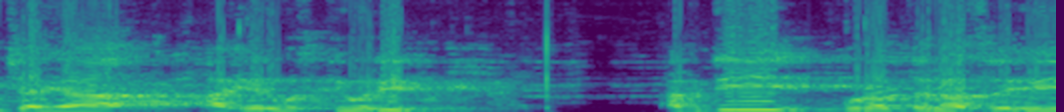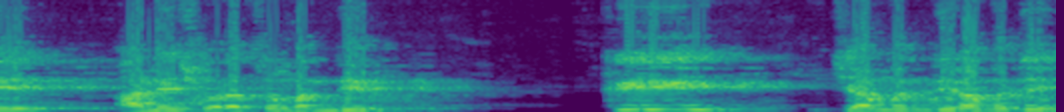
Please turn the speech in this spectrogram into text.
आमच्या या आहेर वस्तीवरील अगदी पुरातन असं हे आनेश्वराचं मंदिर की ज्या मंदिरामध्ये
